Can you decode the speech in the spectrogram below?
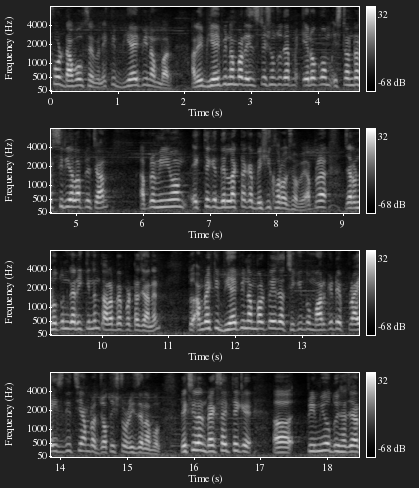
four double seven একটি ভিআইপি নাম্বার আর এই ভিআইপি নাম্বার রেজিস্ট্রেশন যদি আপনি এরকম স্ট্যান্ডার্ড সিরিয়াল আপনি চান, আপনার মিনিমাম এক থেকে দেড় লাখ টাকা বেশি খরচ হবে। আপনারা যারা নতুন গাড়ি কিনেন, তারা ব্যাপারটা জানেন। তো আমরা একটি ভিআইপি নাম্বার পেয়ে যাচ্ছি, কিন্তু মার্কেটে প্রাইস দিচ্ছি আমরা যথেষ্ট রিজনেবল দেখছিলেন ব্যাক সাইড থেকে প্রিমিও দুই হাজার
